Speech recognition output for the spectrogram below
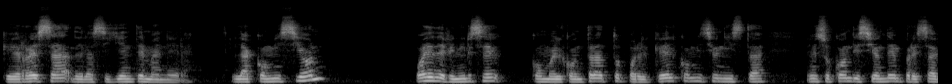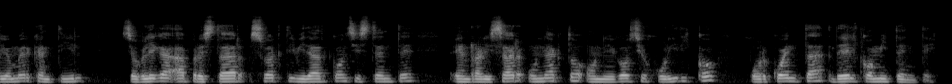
que reza de la siguiente manera. La comisión puede definirse como el contrato por el que el comisionista, en su condición de empresario mercantil, se obliga a prestar su actividad consistente en realizar un acto o negocio jurídico por cuenta del comitente.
